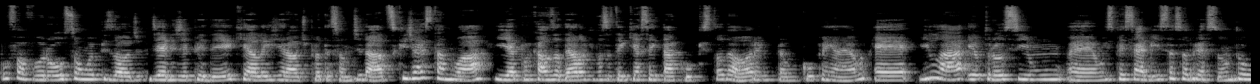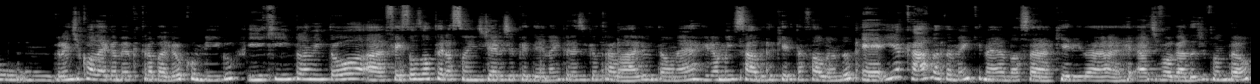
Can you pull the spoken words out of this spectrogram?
por favor, ouçam um episódio de LGPD, que é a Lei Geral de Proteção de Dados, que já está no ar, e é por causa dela que você tem que aceitar cookies toda hora, então culpem a ela. É, e lá eu trouxe um, é, um especialista sobre o assunto, um grande colega meu que trabalhou comigo e que implementou, ah, fez todas as alterações de LGPD na empresa que eu trabalho, então, né, realmente sabe do que ele tá falando. É, e a Carla também, que, né, nossa querida advogada de plantão,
